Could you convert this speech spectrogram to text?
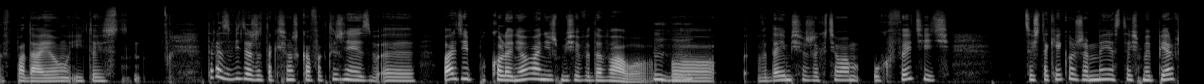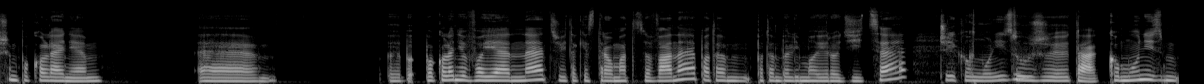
y, wpadają i to jest... Teraz widzę, że ta książka faktycznie jest y, bardziej pokoleniowa niż mi się wydawało, Mhm. bo wydaje mi się, że chciałam uchwycić coś takiego, że my jesteśmy pierwszym pokoleniem em, po- pokolenie wojenne, czyli takie straumatyzowane, potem, potem byli moi rodzice, Czyli komunizm? którzy, tak, komunizm,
